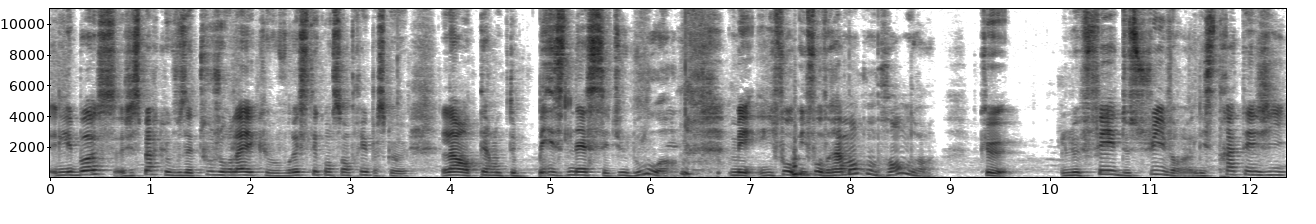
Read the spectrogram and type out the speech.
les boss, j'espère que vous êtes toujours là et que vous restez concentrés parce que là, en termes de business, c'est du lourd. Mais il faut, il faut vraiment comprendre que le fait de suivre les stratégies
